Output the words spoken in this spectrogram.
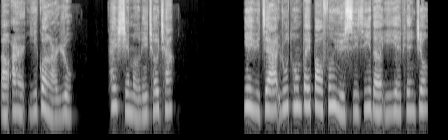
老二一贯而入，开始猛力抽插。叶雨佳如同被暴风雨袭击的一叶扁舟，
